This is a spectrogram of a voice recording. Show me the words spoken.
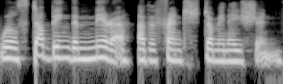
will stop being the mirror of a French domination.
